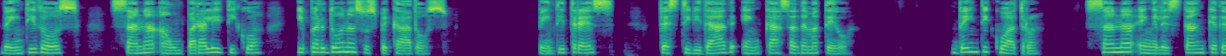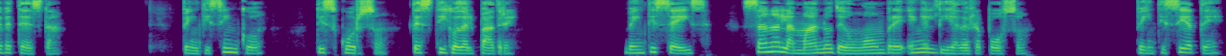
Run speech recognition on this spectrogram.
22. Sana a un paralítico y perdona sus pecados. 23. Festividad en casa de Mateo. 24. Sana en el estanque de Bethesda. 25. Discurso. Testigo del Padre. 26. Sana la mano de un hombre en el día de reposo. 27.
